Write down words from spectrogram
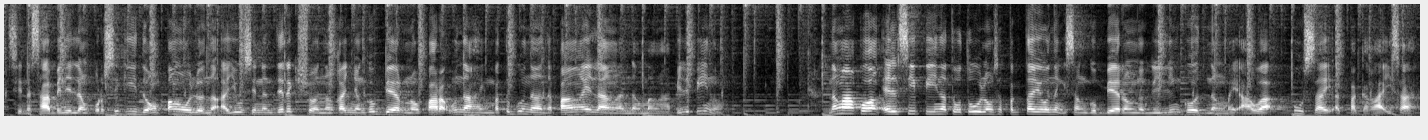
Sinasabi nilang porsigido ang Pangulo na ayusin ang direksyon ng kanyang gobyerno para unahing matugunan na pangangailangan ng mga Pilipino. Nangako ang LCP na tutulong sa pagtayo ng isang gobyernong naglilingkod ng may awa, husay at pagkakaisa.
